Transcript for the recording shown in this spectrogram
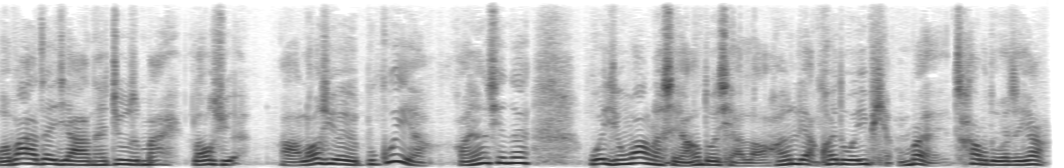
我爸在家呢就是买老雪啊，老雪也不贵啊，好像现在我已经忘了沈阳多钱了，好像两块多一瓶呗，差不多这样。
